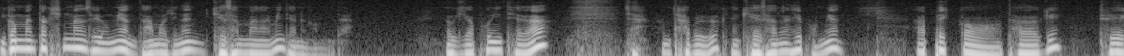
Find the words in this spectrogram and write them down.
이것만 딱 식만 세우면 나머지는 계산만 하면 되는 겁니다 여기가 포인트야. 자 그럼 답을 그냥 계산을 해보면 앞에 거 더하기 뒤에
